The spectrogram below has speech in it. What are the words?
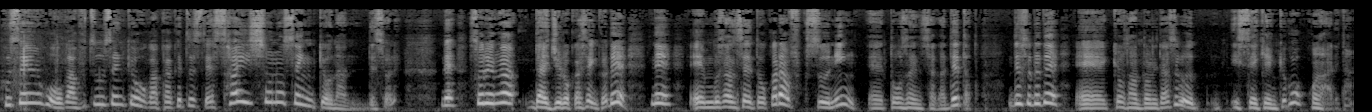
不選法が、普通選挙法が可決して最初の選挙なんですよね。で、それが第16回選挙で、で、えー、無産政党から複数人、えー、当選者が出たと。で、それで、えー、共産党に対する一斉検挙が行われた。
